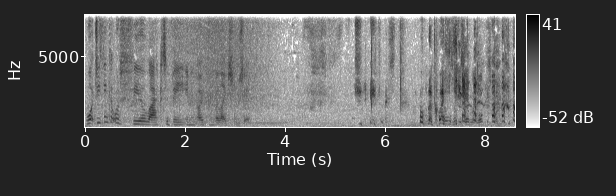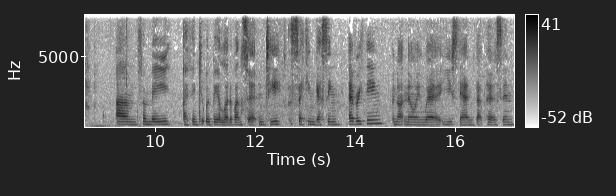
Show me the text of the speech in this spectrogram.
What do you think it would feel like to be in an open relationship? What a question. Um, for me, I think it would be a lot of uncertainty, second guessing everything, not knowing where you stand with that person,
